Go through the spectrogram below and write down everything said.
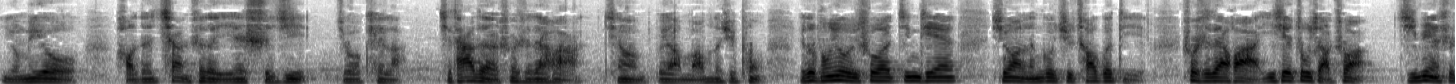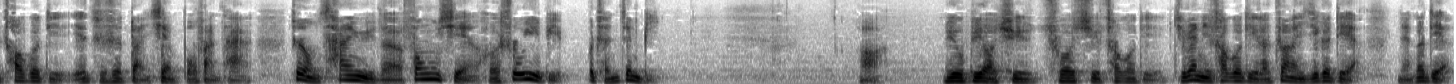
有没有好的上车的一些时机就 OK 了。其他的说实在话，千万不要盲目的去碰。有的朋友说今天希望能够去抄个底，说实在话，一些中小创即便是抄个底，也只是短线博反弹，这种参与的风险和收益比不成正比，啊，没有必要去说去抄个底。即便你抄个底了，赚了一个点、两个点。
